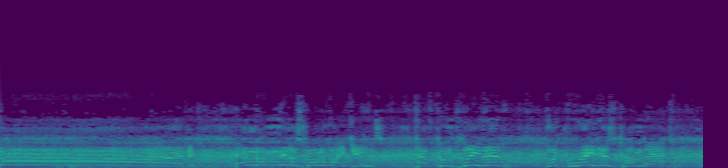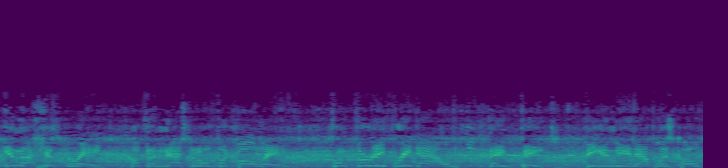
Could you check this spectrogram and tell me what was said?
good! And the Minnesota Vikings have completed the greatest comeback in the history of the National Football League. From 33 down, they beat the Indianapolis Colts.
